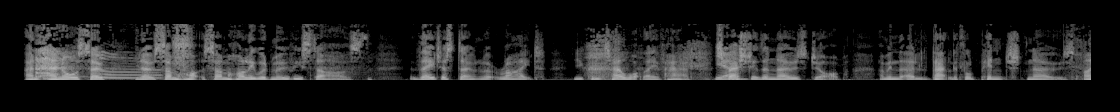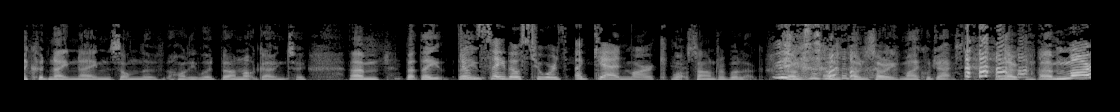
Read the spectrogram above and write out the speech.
and and also, you know, some ho- some Hollywood movie stars, they just don't look right. You can tell what they've had, Yeah. especially the nose job. I mean, uh, that little pinched nose. I could name names on the Hollywood, but I'm not going to. Um, but they they Don't say those two words again, Mark. what Sandra Bullock? um, um, oh, sorry, Michael Jackson. No, um, Mark,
